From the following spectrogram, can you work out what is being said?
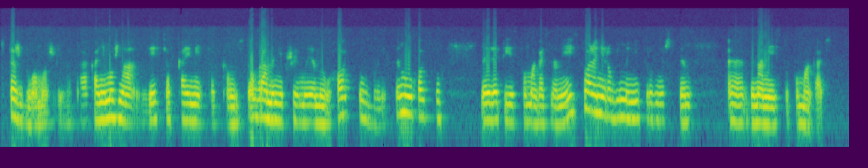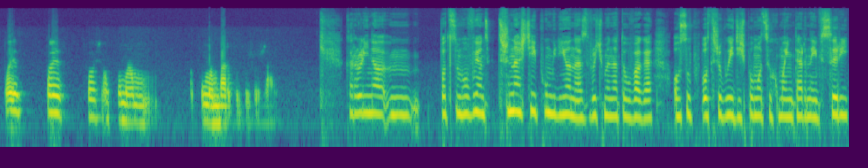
to też było możliwe, tak? A nie można zjeść ciastka i mieć ciastka, mówić, dobra, my nie przyjmujemy uchodźców, bo nie chcemy uchodźców, najlepiej jest pomagać na miejscu, ale nie robimy nic również z tym, e, by na miejscu pomagać. To jest, to jest coś, o co mam, o co mam bardzo dużo żal. Karolina, mm, Podsumowując, 13,5 miliona, zwróćmy na to uwagę, osób potrzebuje dziś pomocy humanitarnej w Syrii,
